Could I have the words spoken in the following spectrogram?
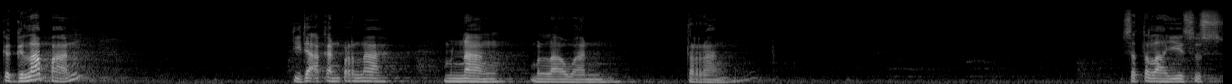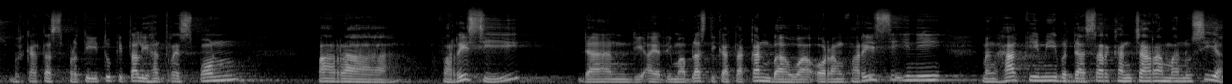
Kegelapan tidak akan pernah menang melawan terang. Setelah Yesus berkata seperti itu, kita lihat respon para Farisi dan di ayat 15 dikatakan bahwa orang Farisi ini menghakimi berdasarkan cara manusia.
